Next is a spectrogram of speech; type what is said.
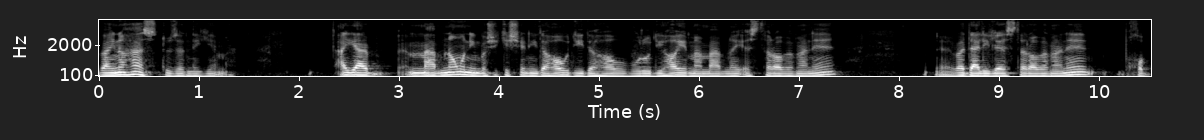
و اینا هست تو زندگی من. اگر مبنامون این باشه که شنیده ها و دیده ها و ورودی های من مبنای استراب منه و دلیل استراب منه خب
